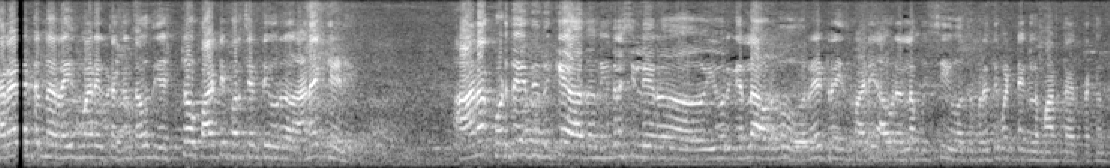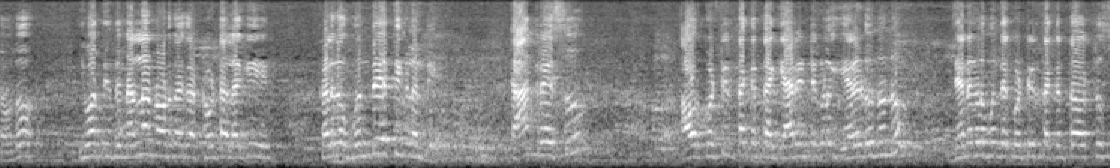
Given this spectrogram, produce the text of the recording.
ಕರೆಂಟನ್ನು ರೈಸ್ ಮಾಡಿರ್ತಕ್ಕಂಥದ್ದು ಎಷ್ಟೋ ಫಾರ್ಟಿ ಪರ್ಸೆಂಟ್ ಇವರು ಹಣ ಕೇಳಿ. ಹಣ ಕೊಡದೇ ಇದ್ದಿದ್ದಕ್ಕೆ ಅದನ್ನು ಇಂಡಸ್ಟ್ರಿಯಲ್ ಇರೋ ಇವರಿಗೆಲ್ಲ ಅವ್ರಿಗೂ ರೇಟ್ ರೈಸ್ ಮಾಡಿ ಅವರೆಲ್ಲ ಮುಗಿಸಿ ಇವತ್ತು ಪ್ರತಿಭಟನೆಗಳು ಮಾಡ್ತಾ ಇರ್ತಕ್ಕಂಥದ್ದು ಇವತ್ತು ಇದನ್ನೆಲ್ಲ ನೋಡಿದಾಗ ಟೋಟಲ್ ಆಗಿ ಕಳೆದ ಒಂದೇ ತಿಂಗಳಲ್ಲಿ ಕಾಂಗ್ರೆಸ್ಸು ಅವ್ರು ಕೊಟ್ಟಿರ್ತಕ್ಕಂಥ ಗ್ಯಾರಂಟಿಗಳು ಎರಡೂ ಜನಗಳ ಮುಂದೆ ಕೊಟ್ಟಿರ್ತಕ್ಕಂಥ ಟುಸ್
